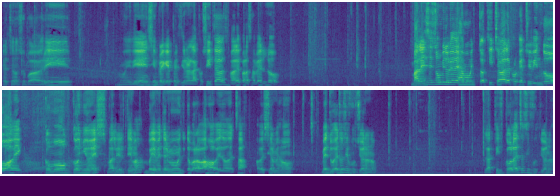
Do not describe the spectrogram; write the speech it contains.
Esto no se puede abrir muy bien, siempre hay que inspeccionar las cositas, ¿vale? Para saberlo Vale, ese zombie lo voy a dejar un momento aquí, chavales Porque estoy viendo a ver cómo coño es, ¿vale? El tema Voy a meterme un momentito para abajo a ver dónde está A ver si a lo mejor... ¿Ves tú? Esto sí funciona, ¿no? La speed cola esta sí funciona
